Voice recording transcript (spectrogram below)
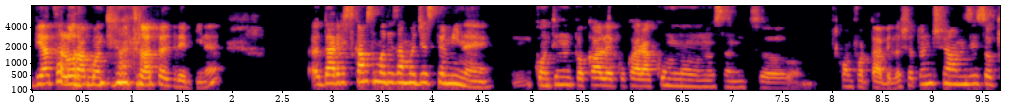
viața lor a mhm. continuat la fel de bine. Dar riscam să mă dezamăgesc pe mine, continuând pe o cale cu care acum nu, nu sunt uh, confortabilă. Și atunci am zis, ok,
